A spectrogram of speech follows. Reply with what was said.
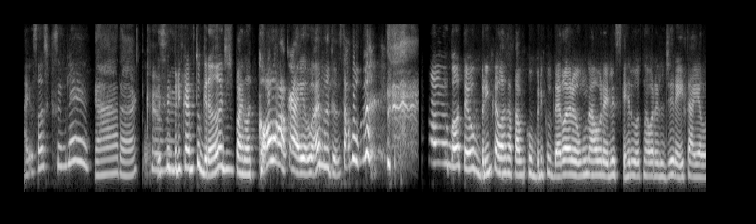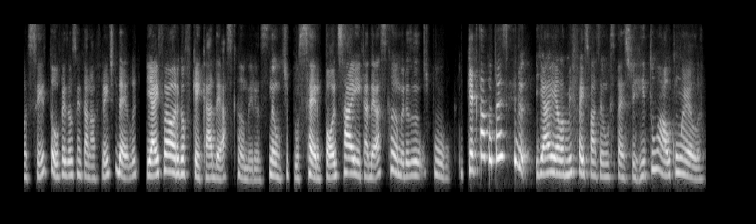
aí eu só tipo assim: "Mulher, Caraca, esse brinco é muito grande", tipo, ela: "Coloca". Aí eu: "Ai meu Deus, tá bom". Aí eu botei o brinco, ela já estava com o brinco dela, era um na orelha esquerda, o outro na orelha direita, aí ela sentou, fez eu sentar na frente dela, e aí foi a hora que eu fiquei: "Cadê as câmeras? Não, tipo, sério, pode sair, cadê as câmeras?". Eu tipo: "O que que tá acontecendo?". E aí ela me fez fazer uma espécie de ritual com ela,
